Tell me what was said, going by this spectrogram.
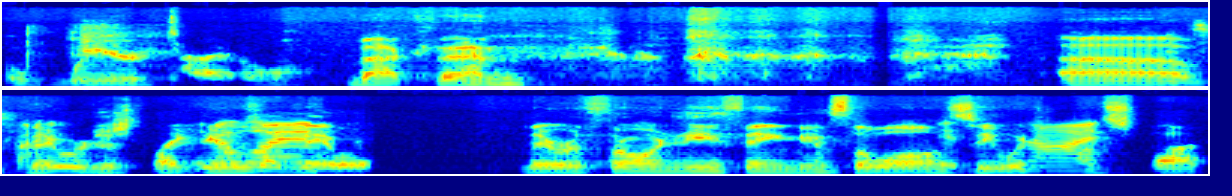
a weird title back then. uh, they were just like you it was what? like they were they were throwing anything against the wall and it's see which not, one stuck.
